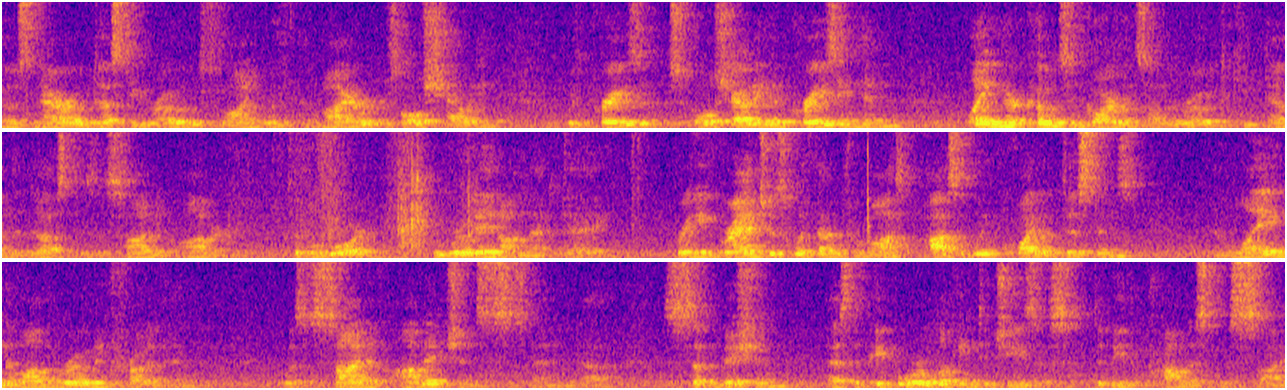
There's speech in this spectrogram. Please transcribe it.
those narrow, dusty roads lined with admirers, all shouting with praises, all shouting and praising him, laying their coats and garments on the road to keep down the dust as a sign of honor to the Lord who rode in on that day, bringing branches with them from possibly quite a distance and laying them on the road in front of him. It was a sign of homage and, and uh, submission as the people were looking to Jesus to be the promised Messiah,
